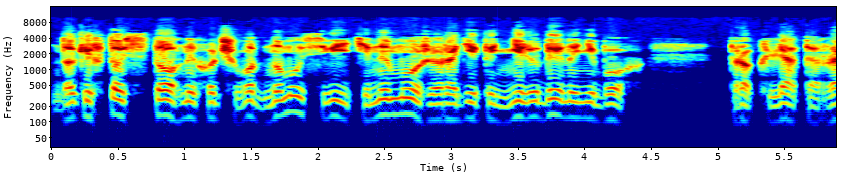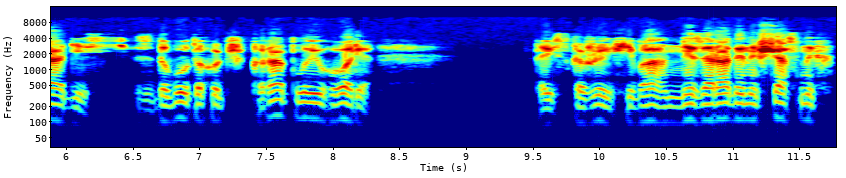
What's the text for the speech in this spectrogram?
Доки хтось стогне хоч в одному світі, не може радіти ні людина, ні Бог. Проклята радість, здобута хоч краплею горя. Та й скажи, хіба не заради нещасних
